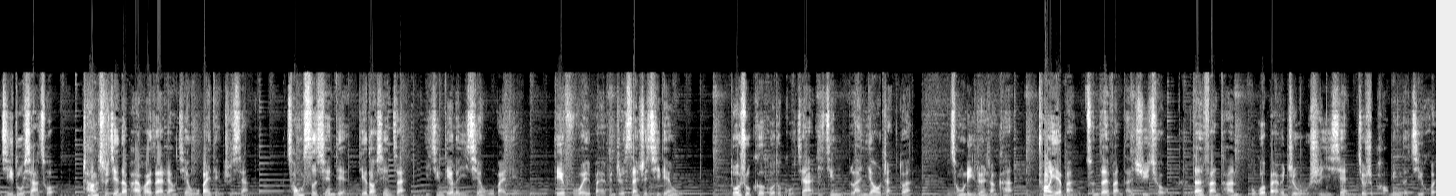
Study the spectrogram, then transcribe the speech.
极度下挫，长时间的徘徊在两千五百点之下。从四千点跌到现在，已经跌了一千五百点，跌幅为百分之三十七点五。多数个股的股价已经拦腰斩断。从理论上看，创业板存在反弹需求。但反弹不过百分之五十一线就是跑命的机会，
